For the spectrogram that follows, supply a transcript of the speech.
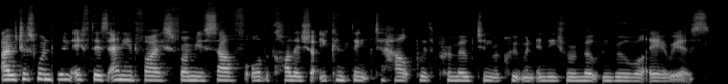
I was just wondering if there's any advice from yourself or the college that you can think to help with promoting recruitment in these remote and rural areas.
